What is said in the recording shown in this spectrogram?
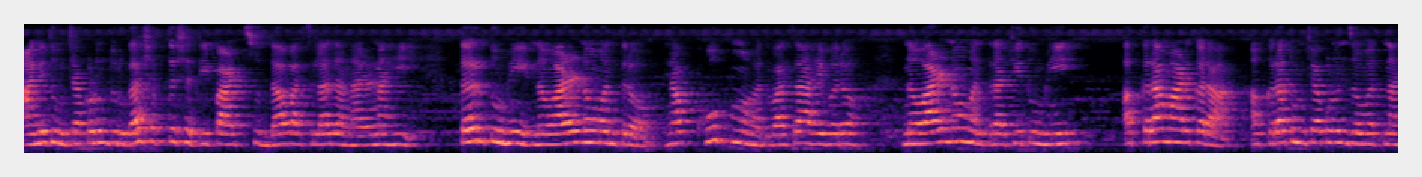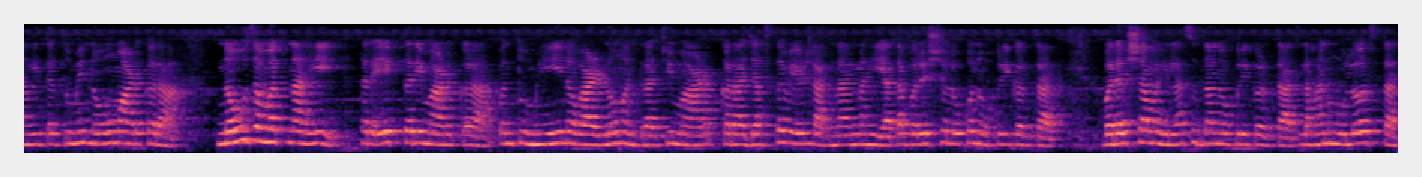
आणि तुमच्याकडून दुर्गा सप्तशती पाठसुद्धा वाचला जाणार नाही. तर तुम्ही नवार्णव मंत्र ह्या खूप महत्त्वाचा आहे बरं. नवार्णव मंत्राची तुम्ही अकरा माळ करा. अकरा तुमच्याकडून जमत नाही तर तुम्ही नऊ माळ करा. नऊ जमत नाही तर एक तरी माळ करा. पण तुम्ही नवार्णव मंत्राची माळ करा. जास्त वेळ लागणार नाही. आता बरेचसे लोक नोकरी करतात. बऱ्याचशा महिलासुद्धा नोकरी करतात. लहान मुलं असतात.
